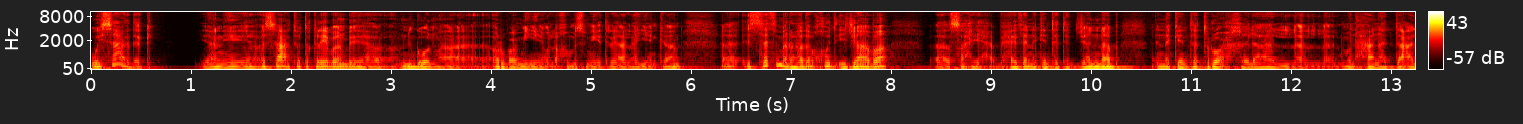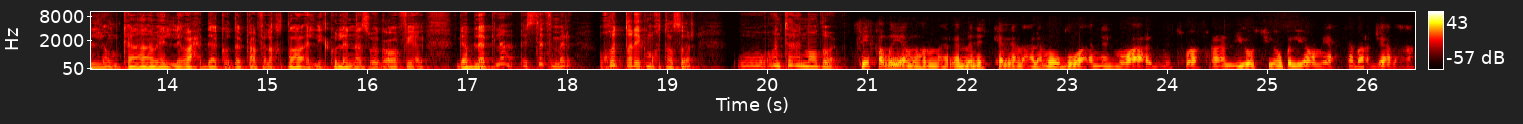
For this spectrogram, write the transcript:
ويساعدك. يعني ساعته تقريبا نقول ما 400 ولا 500 ريال ايا كان. استثمر هذا وخذ إجابة صحيحة بحيث إنك أنت تتجنب إنك أنت تروح خلال المنحنى التعلم كامل لوحدك وتقع في الأخطاء اللي كل الناس وقعوا فيها قبلك. لا استثمر وخذ طريق مختصر وانتهى الموضوع. في قضية مهمة لما نتكلم على موضوع إن الموارد متوفرة اليوتيوب اليوم يعتبر جامعة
